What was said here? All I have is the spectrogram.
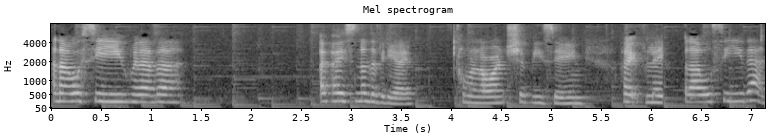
And I will see you whenever I post another video. Come on Lawrence, should be soon, hopefully. But I will see you then.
